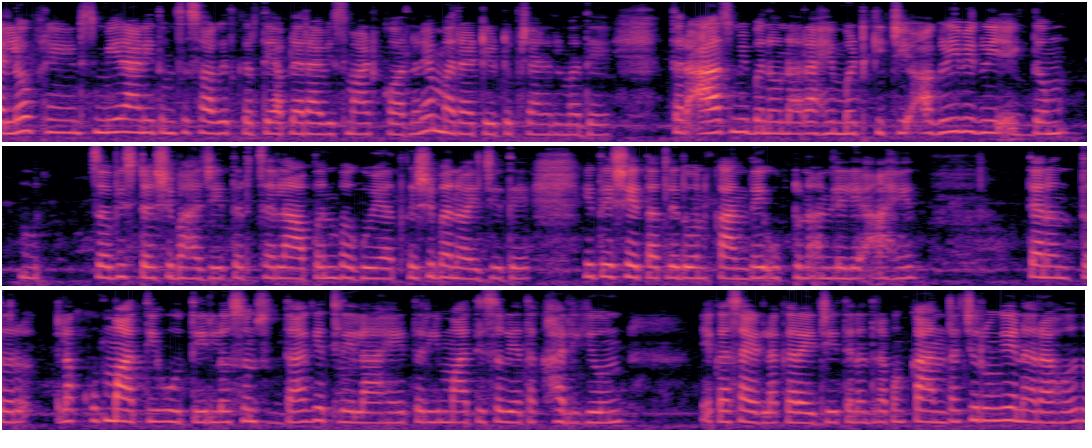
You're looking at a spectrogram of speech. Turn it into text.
हॅलो फ्रेंड्स मी राणी तुमचं स्वागत करते आपल्या रावी स्मार्ट कॉर्नर या मराठी यूट्यूब चॅनलमध्ये तर आज मी बनवणार आहे मटकीची आगळी वेगळी एकदम चविष्ट अशी भाजी. तर चला आपण बघूयात कशी बनवायची ते. इथे शेतातले दोन कांदे उपटून आणलेले आहेत. त्यानंतर याला खूप माती होती लसूणसुद्धा घेतलेला आहे. तर ही माती सगळी आता खाली घेऊन एका साईडला करायची. त्यानंतर आपण कांदा चिरून घेणार आहोत.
